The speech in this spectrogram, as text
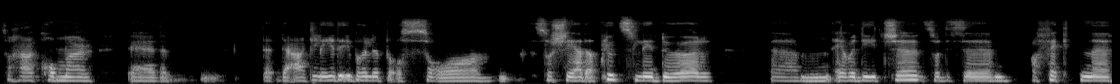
Så her kommer eh, det, det, er glede i bryllupet, og så, så skjer det plutselig dør um, Eurydice, så disse affektene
